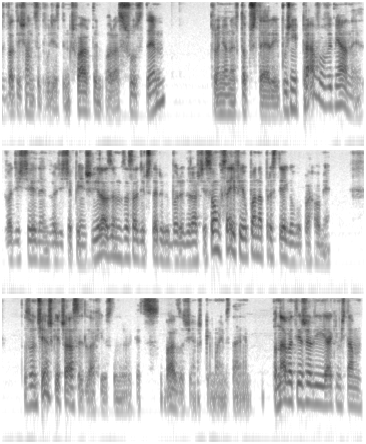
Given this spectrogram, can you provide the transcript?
w 2024 oraz 2026 tronione w top 4 i później prawo wymiany 21-25, czyli razem w zasadzie cztery wybory w drafcie są w sejfie u pana Prestiego w Oklahomie. To są ciężkie czasy dla Houston Rockets, bardzo ciężkie moim zdaniem. Bo nawet jeżeli jakimś tam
